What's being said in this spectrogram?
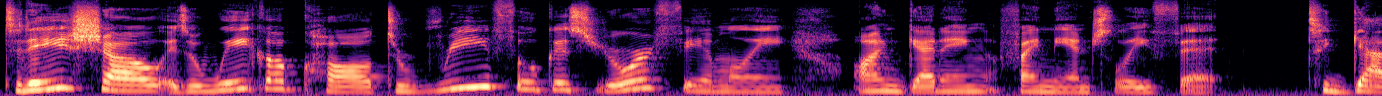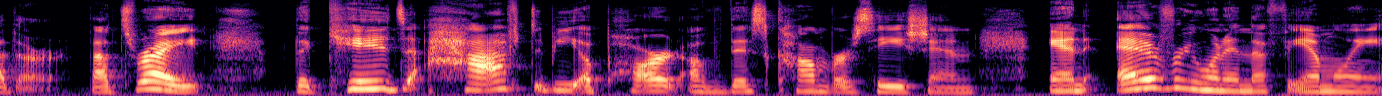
Today's show is a wake up call to refocus your family on getting financially fit together. That's right. The kids have to be a part of this conversation, and everyone in the family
